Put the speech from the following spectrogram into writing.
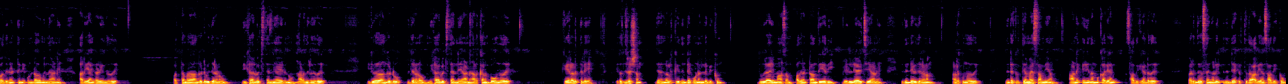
പതിനെട്ടിന് ഉണ്ടാകുമെന്നാണ് അറിയാൻ കഴിയുന്നത്. പത്തൊമ്പതാം ഗഡു വിതരണവും ബീഹാർ വെച്ച് തന്നെയായിരുന്നു നടന്നിരുന്നത്. ഇരുപതാം ഗഡു വിതരണവും ബീഹാർ വെച്ച് തന്നെയാണ് നടക്കാൻ പോകുന്നത്. കേരളത്തിലെ ഇരുപത്തഞ്ച് ലക്ഷം ജനങ്ങൾക്ക് ഇതിന്റെ ഗുണം ലഭിക്കും. ജൂലൈ മാസം പതിനെട്ടാം തീയതി വെള്ളിയാഴ്ചയാണ് ഇതിന്റെ വിതരണം നടക്കുന്നത്. ഇതിന്റെ കൃത്യമായ സമയം ആണ് ഇനി നമുക്കറിയാൻ സാധിക്കേണ്ടത്. വരും ദിവസങ്ങളിൽ ഇതിന്റെ കൃത്യത അറിയാൻ സാധിക്കും.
